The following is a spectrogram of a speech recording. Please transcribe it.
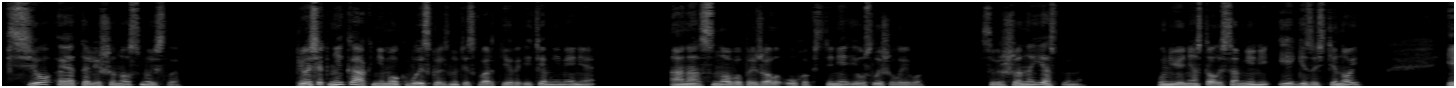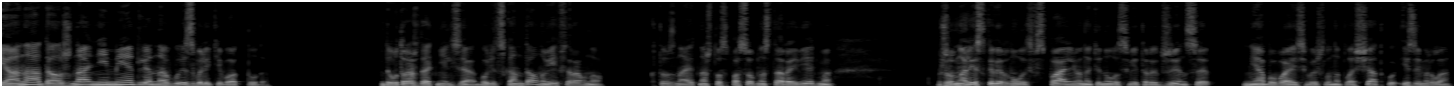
Все это лишено смысла. Песик никак не мог выскользнуть из квартиры, и тем не менее. Она снова прижала ухо к стене и услышала его. Совершенно ясно. У нее не осталось сомнений. Иги за стеной, и она должна немедленно вызволить его оттуда. До утра ждать нельзя, будет скандал, но ей все равно. Кто знает, на что способна старая ведьма. Журналистка вернулась в спальню, натянула свитер и джинсы, не обуваясь, вышла на площадку и замерла.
